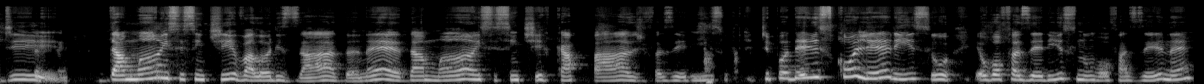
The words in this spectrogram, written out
de da mãe se sentir valorizada, né? Da mãe se sentir capaz de fazer isso, de poder escolher isso. Eu vou fazer isso, não vou fazer, né?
